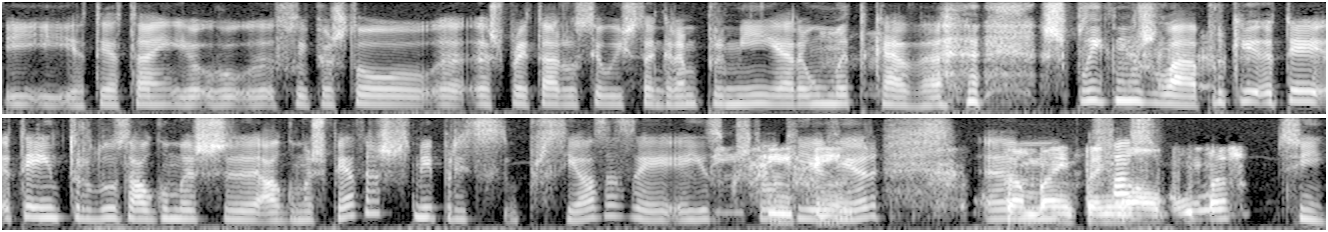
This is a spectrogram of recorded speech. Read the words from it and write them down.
e, e, até tem, eu, Filipe, eu estou a espreitar o seu Instagram, para mim era uma de cada. Explique-nos lá, porque até, até introduz algumas, algumas pedras semi-preciosas, é, é isso que estou sim, aqui sim. a ver. Também um, tenho faz... algumas. Sim.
